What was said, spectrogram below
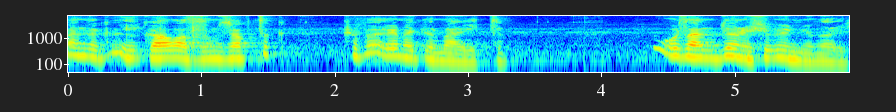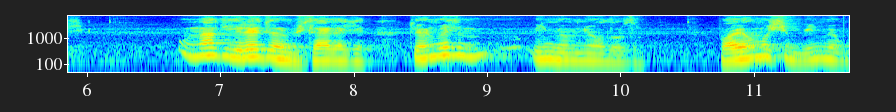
Ben de ilk kahvaltımızı yaptık. Köpeğe yemek vermeye gittim. Oradan dönüşü bilmiyorum hiç. Onlar da yere dönmüşler ki. Dönmedim bilmiyorum ne olurdu. Bayılmışım bilmiyorum.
